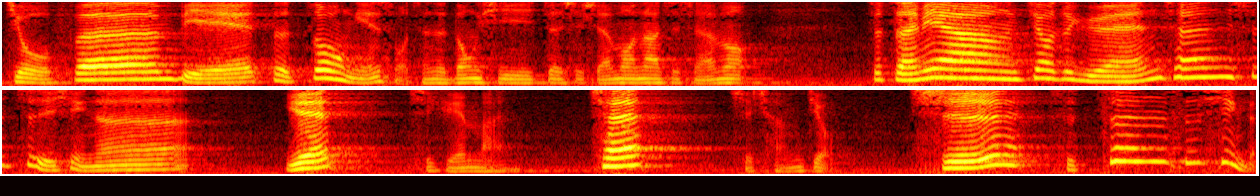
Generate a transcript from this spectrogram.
就分别这众缘所成的东西，这是什么？那是什么？这怎么样叫做圆称是自信呢？圆是圆满，成。是成就，实呢是真实性的，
